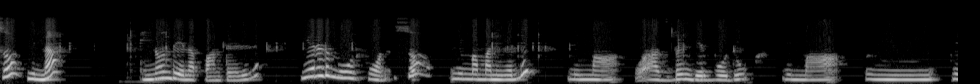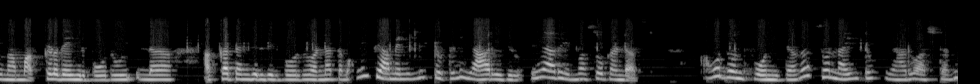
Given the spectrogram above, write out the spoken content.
ಸೊ ಇನ್ನ ಇನ್ನೊಂದು ಏನಪ್ಪಾ ಅಂತ ಹೇಳಿದ್ರೆ, ಎರಡು ಮೂರು ಫೋನ್ ಸೊ ನಿಮ್ಮ ಮನೆಯಲ್ಲಿ ನಿಮ್ಮ ಹಸ್ಬೆಂಡ್ ಇರ್ಬೋದು, ನಿಮ್ಮ ನಿಮ್ಮ ಮಕ್ಕಳದೇ ಇರ್ಬೋದು, ಇಲ್ಲ ಅಕ್ಕ ತಂಗಿರ್ದಿರ್ಬೋದು ಅಣ್ಣ ತಮ್ಮ ನಿಮ್ಮ ಫ್ಯಾಮಿಲಿಲಿ ಟೋಟಲಿ ಇದ್ರು, ಯಾರು ಇಲ್ವಾ? ಸೊ ಗಂಡ ಅಷ್ಟು. ಅವ್ರದ್ದೊಂದು ಫೋನ್ ಇದ್ದಾಗ ಸೊ ನೈಟು ಯಾರು ಅಷ್ಟಾಗಿ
